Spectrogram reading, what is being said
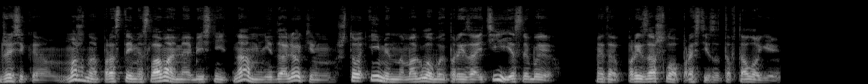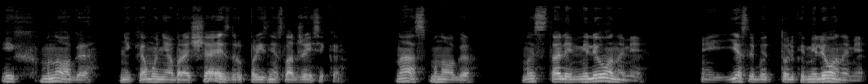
Джессика, можно простыми словами объяснить нам, недалеким, что именно могло бы произойти, если бы это произошло, прости за тавтологию? Их много, никому не обращаясь, вдруг произнесла Джессика. Нас много, мы стали миллионами. Если бы только миллионами.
